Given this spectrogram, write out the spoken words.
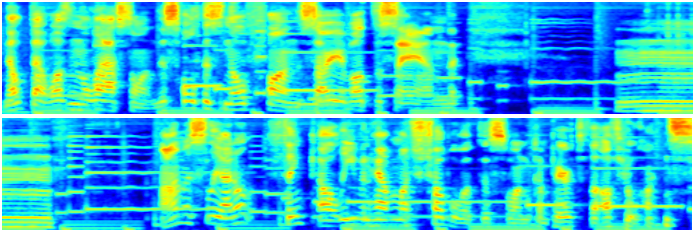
Nope, that wasn't the last one. This hole is no fun, sorry about the sand. Hmm... Honestly, I don't think I'll even have much trouble with this one compared to the other ones.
